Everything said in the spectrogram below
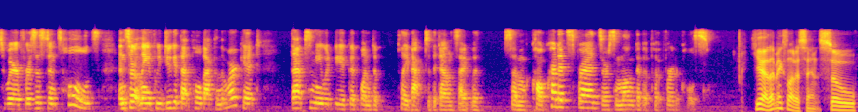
to where if resistance holds, and certainly if we do get that pullback in the market, that to me would be a good one to play back to the downside with some call credit spreads or some long debit put verticals. Yeah, that makes a lot of sense. So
